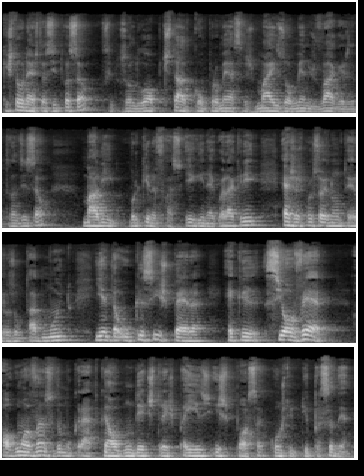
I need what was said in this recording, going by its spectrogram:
que estão nesta situação, situação de golpe de Estado com promessas mais ou menos vagas de transição, Mali, Burkina Faso e Guiné-Conakry. Estas pressões não têm resultado muito e então o que se espera é que, se houver algum avanço democrático em algum destes três países, isso possa constituir precedente.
